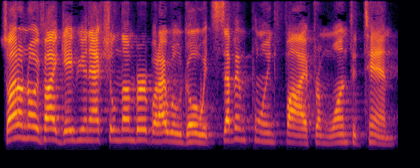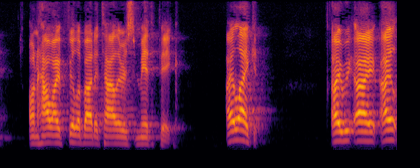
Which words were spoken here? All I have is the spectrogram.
So I don't know if I gave you an actual number, but I will go with 7.5 from 1 to 10 on how I feel about a Tyler Smith pick. I like it. I I I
